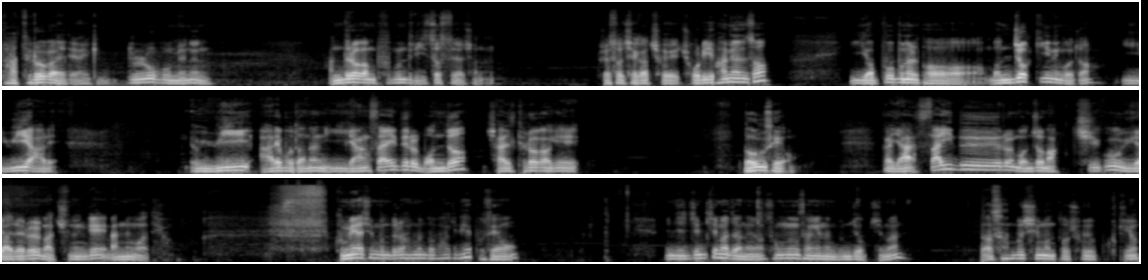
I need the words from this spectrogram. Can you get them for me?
다 들어가야 돼요. 이렇게 눌러 보면은 안 들어간 부분들이 있었어요, 저는. 그래서 제가 저희 조립하면서 이 옆부분을 더 먼저 끼는 거죠. 이 위 아래. 여기 위 아래보다는 이 양 사이드를 먼저 잘 들어가게 넣으세요. 그러니까 야, 사이드를 먼저 맞추고 위 아래를 맞추는 게 맞는 것 같아요. 구매하신 분들은 한 번 더 확인해 보세요. 왠지 찜찜하잖아요. 성능상에는 문제 없지만. 나서 한 번씩만 더 조여 볼게요.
